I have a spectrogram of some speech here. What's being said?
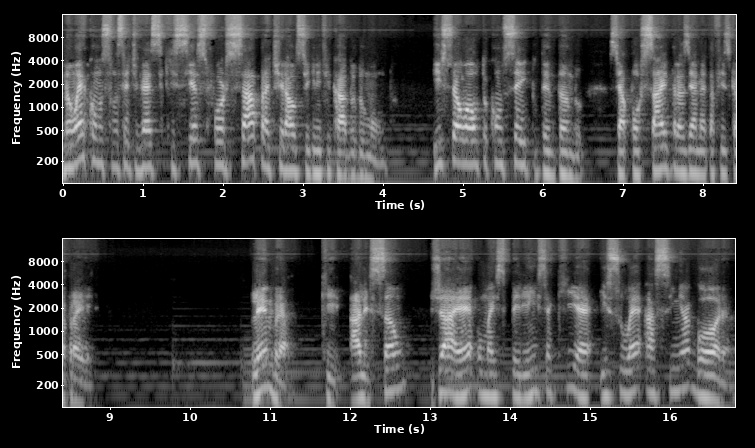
Não é como se você tivesse que se esforçar para tirar o significado do mundo. Isso é o autoconceito tentando se apossar e trazer a metafísica para ele. Lembra que a lição já é uma experiência que é. Isso é assim agora.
